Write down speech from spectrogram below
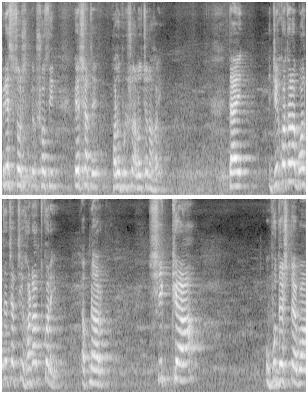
প্রেস সচিব এর সাথে ফলপ্রসূ আলোচনা হয়। তাই যে কথাটা বলতে চাচ্ছি, হঠাৎ করে আপনার শিক্ষা উপদেষ্টা এবং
